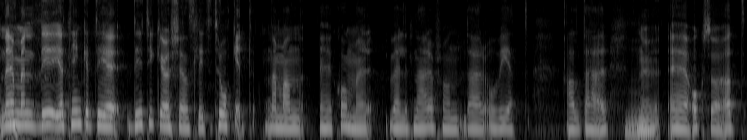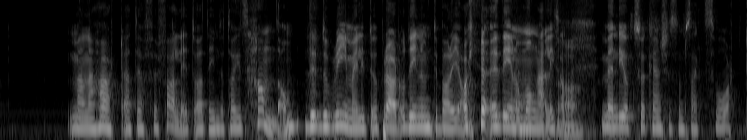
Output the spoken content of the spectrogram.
Nej, men det, jag tänker att det, det tycker jag känns lite tråkigt. När man eh, kommer väldigt nära från där och vet allt det här Mm. nu. Eh, också att man har hört att det har förfallit och att det inte har tagits hand om. Det, då blir man lite upprörd. Och det är nog inte bara jag. det är nog många. Liksom. Ja. Men det är också kanske som sagt svårt.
